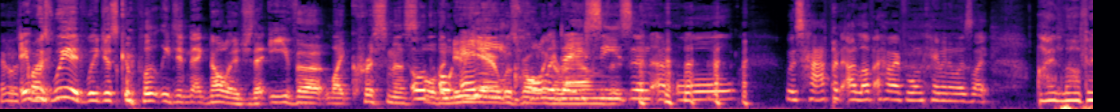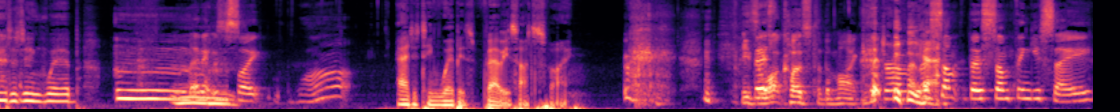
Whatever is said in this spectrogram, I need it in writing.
it was, It quite- was weird. We just completely didn't acknowledge that either like Christmas or, the or New any Year was rolling holiday around. season at all was happening. I love it how everyone came in and was like, "I love editing web," mm, and it was just like, "What?" editing web is very satisfying. He's There's- a lot closer to the mic. Drama. Yeah. There's some. There's something you say.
